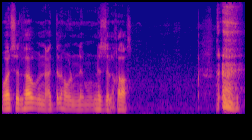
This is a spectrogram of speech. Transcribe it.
وارسلها ونعدلها ون- وننزلها خلاص.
